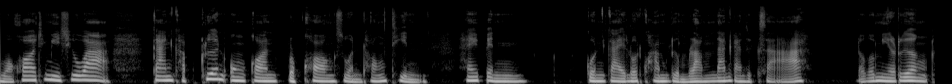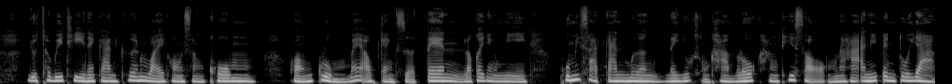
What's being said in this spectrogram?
หัวข้อที่มีชื่อว่า การขับเคลื่อนองค์กรปกครองส่วนท้องถิ่น ให้เป็นนกลไกลดความเหลื่อมล้ำด้านการศึกษา แล้วก็มีเรื่องยุทธวิธีในการเคลื่อนไหวของสังคม ของกลุ่มไม่เอาแก่งเสือเต้น แล้วก็ยังมีภูมิศาสตร์การเมืองในยุคสงครามโลกครั้งที่2นะคะ อันนี้เป็นตัวอย่าง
